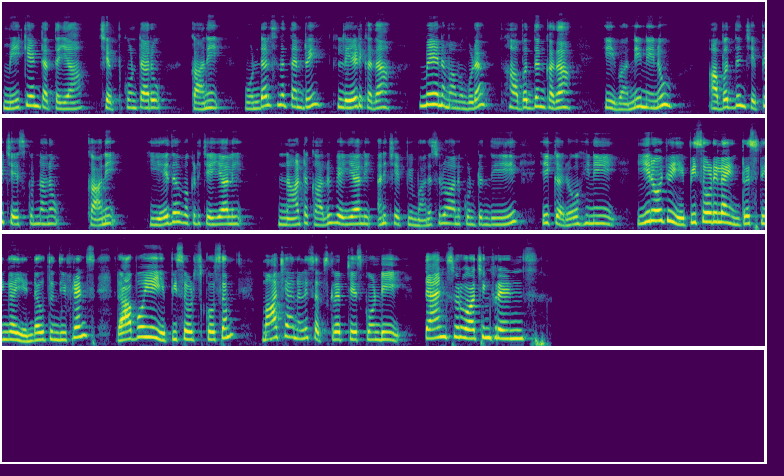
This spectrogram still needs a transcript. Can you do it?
మీకేంటత్తయ్య? చెప్పుకుంటారు. కానీ ఉండాల్సిన తండ్రి లేడు కదా. మేనమామ కూడా అబద్ధం కదా. ఇవన్నీ నేను అబద్ధం చెప్పి చేసుకున్నాను. కానీ ఏదో ఒకటి చెయ్యాలి. నాటకాలు వెయ్యాలి అని చెప్పి మనసులో అనుకుంటుంది ఇక రోహిణి. ఈరోజు ఎపిసోడ్ ఇలా ఇంట్రెస్టింగ్గా ఎండ్ అవుతుంది ఫ్రెండ్స్. రాబోయే ఎపిసోడ్స్ కోసం మా ఛానల్ని సబ్స్క్రైబ్ చేసుకోండి. Thanks for watching friends.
